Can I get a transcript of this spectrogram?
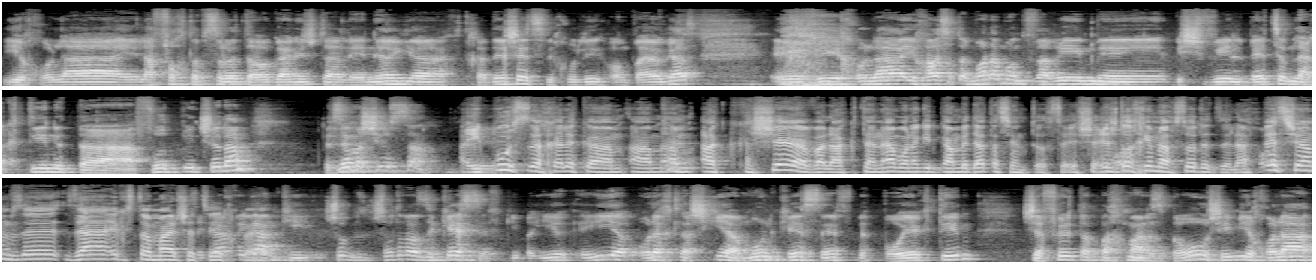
היא יכולה אה, להפוך את הפסולת האורגנית שלה לאנרגיה מתחדשת, סליחו לי, או ביוגז, אה, והיא יכולה, יכולה לעשות המון המון דברים אה, בשביל בעצם להקטין את ה footprint שלה, וזה מה שהיא עושה. האיפוס זה החלק ה- הקשה, אבל ההקטנה, בוא נגיד, גם ב data centers, יש יש דרכים לעשות את זה, לאפס שם זה- ה extra mile זה גם שצריך. וגם, כי שוב, בסופו דבר זה כסף, כי היא, הולכת להשקיע המון כסף בפרויקטים שיפעילו את הפחמן, אז ברור שאם היא יכולה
